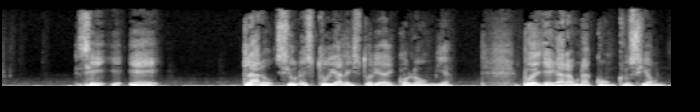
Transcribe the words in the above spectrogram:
Sí, eh, claro, si uno estudia la historia de Colombia, puede llegar a una conclusión,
